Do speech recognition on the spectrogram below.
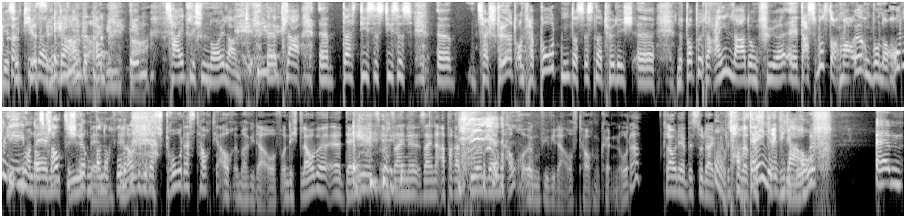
Wir sind hier wir dahinter angekommen dahinter. im zeitlichen Neuland. Äh, klar, äh, dass dieses, dieses äh, zerstört und verboten, das ist natürlich äh, eine doppelte Einladung für, äh, das muss doch mal irgendwo noch rumliegen eben, und das klaut sich eben. irgendwann noch wieder. Genauso wie das Stroh, das taucht ja auch immer wieder auf. Und ich glaube, Daniels und seine, seine Apparaturen werden auch irgendwie wieder auftauchen können, oder? Claudia, bist du da, oh, bist taucht du da so Daniel wieder auf? Ähm,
